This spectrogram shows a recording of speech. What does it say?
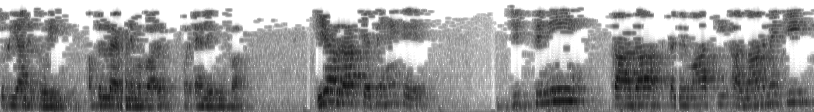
سفیان سوری، عبداللہ ابن مبارک اور اہل کوفہ۔ یہ حضرات کہتے ہیں کہ جتنی تعداد کلمات کی اذان میں کی۔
